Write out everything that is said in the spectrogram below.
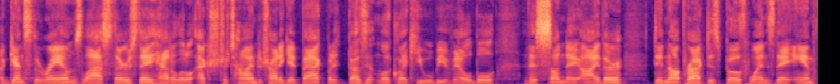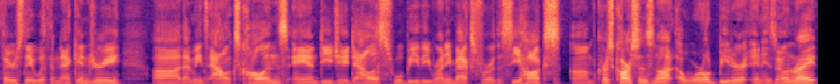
against the Rams last Thursday. Had a little extra time to try to get back, but it doesn't look like he will be available this Sunday either. Did not practice both Wednesday and Thursday with a neck injury. Uh, that means Alex Collins and DeeJay Dallas will be the running backs for the Seahawks. Um, Chris Carson's not a world beater in his own right,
